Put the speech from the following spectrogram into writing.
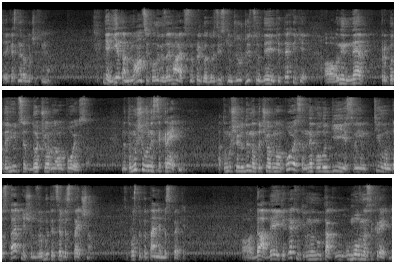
це якась неробоча фігня. Ні, є там нюанси, коли ви займаєтесь, наприклад, бразильським джиу-джитсу, деякі техніки вони не припадаються до чорного пояса. Не тому, що вони секретні, а тому, що людина до чорного пояса не володіє своїм тілом достатньо, щоб зробити це безпечно. Це просто питання безпеки. А, да, деякі техніки вони ну так умовно секретні,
